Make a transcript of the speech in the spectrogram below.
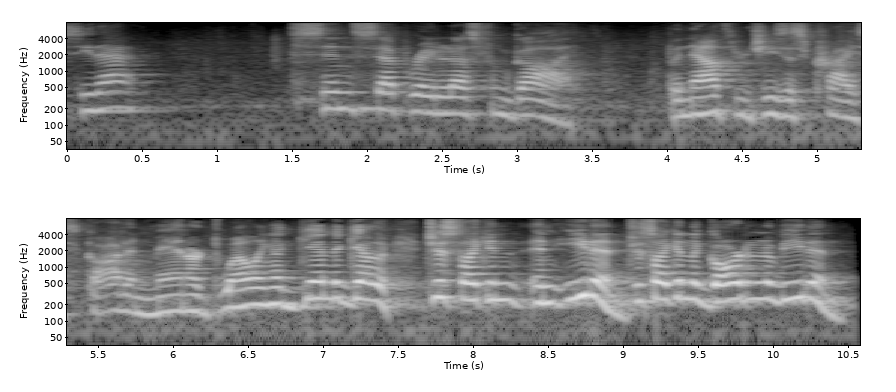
See that? Sin separated us from God. But now through Jesus Christ, God and man are dwelling again together, just like in, in Eden, just like in the Garden of Eden.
